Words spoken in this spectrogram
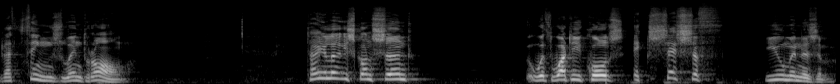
that things went wrong. Taylor is concerned with what he calls excessive humanism.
